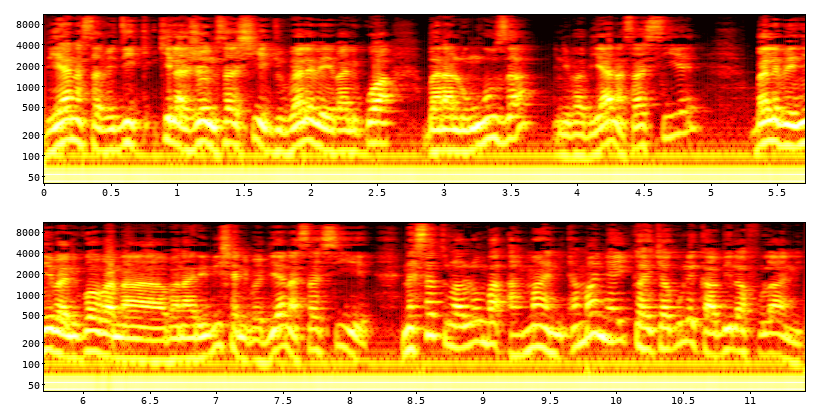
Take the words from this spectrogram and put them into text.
vijana ça veut dire kila jeune sa shie juu vale balikuwa banalunguza ni babiana sa sie bale benye balikuwa bana banaribisha ni babiana sa sie na sasa tunalomba amani. Amani haiko haichagule kabila fulani.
